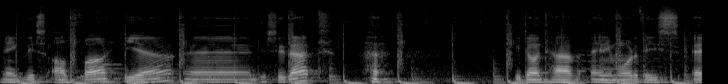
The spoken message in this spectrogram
make this alpha here. And you see that? We don't have any more of these uh,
